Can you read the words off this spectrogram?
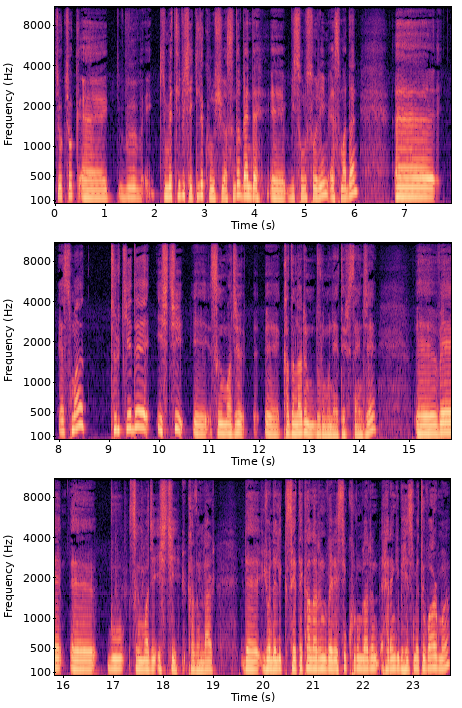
Çok çok e, bu, kıymetli bir şekilde konuşuyor aslında. Ben de e, bir soru sorayım Esma'dan. E, Esma Türkiye'de işçi e, sığınmacı e, kadınların durumu nedir sence? E, ve e, bu sığınmacı işçi kadınlar de yönelik STK'ların ve resmi kurumların herhangi bir hizmeti var mı?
